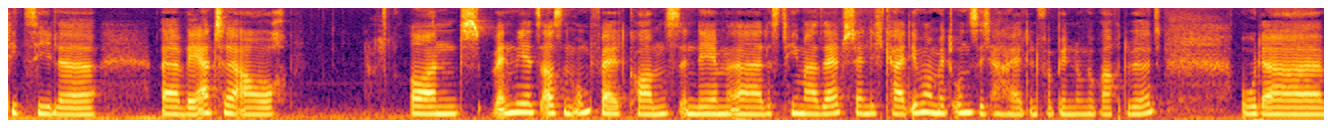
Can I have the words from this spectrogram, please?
die Ziele, äh, Werte auch. Und wenn du jetzt aus einem Umfeld kommst, in dem äh, das Thema Selbstständigkeit immer mit Unsicherheit in Verbindung gebracht wird, oder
